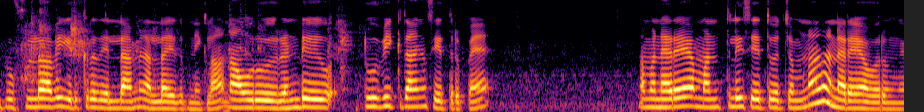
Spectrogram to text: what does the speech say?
இப்போ ஃபுல்லாகவே இருக்கிறது எல்லாமே நல்லா இது பண்ணிக்கலாம். நான் ஒரு ரெண்டு டூ வீக் தாங்க சேர்த்துருப்பேன். நம்ம நிறையா மந்த்லி சேர்த்து வச்சோம்னா நிறையா வருங்க.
